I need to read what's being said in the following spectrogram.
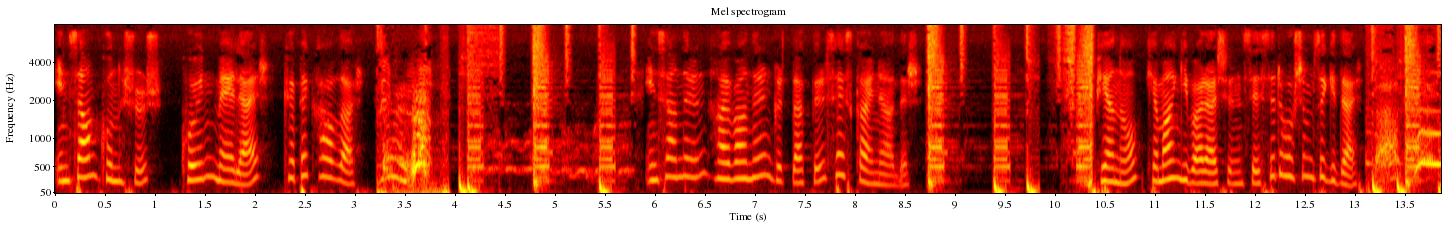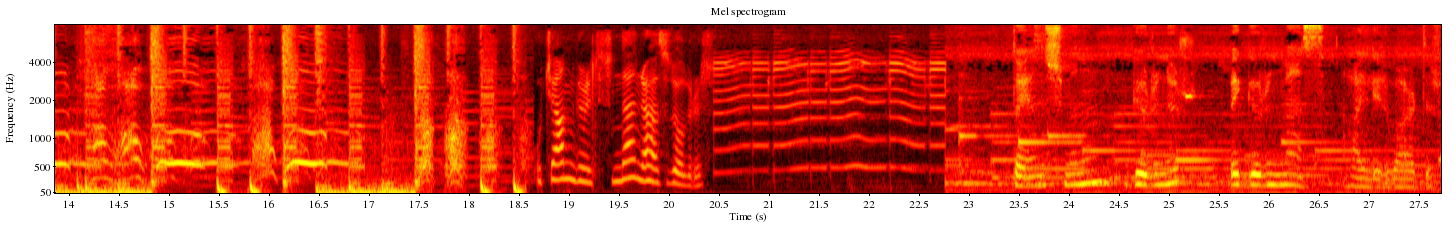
İnsan konuşur, koyun meğler, köpek havlar. İnsanların, hayvanların gırtlakları ses kaynağıdır. Piyano, keman gibi araçların sesleri hoşumuza gider. Uçağın gürültüsünden rahatsız oluruz. Dayanışmanın görünür ve görünmez halleri vardır.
